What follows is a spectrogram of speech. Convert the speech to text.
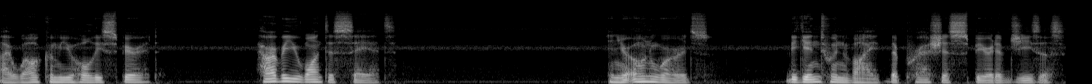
I welcome you, Holy Spirit. However, you want to say it. In your own words, begin to invite the precious Spirit of Jesus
